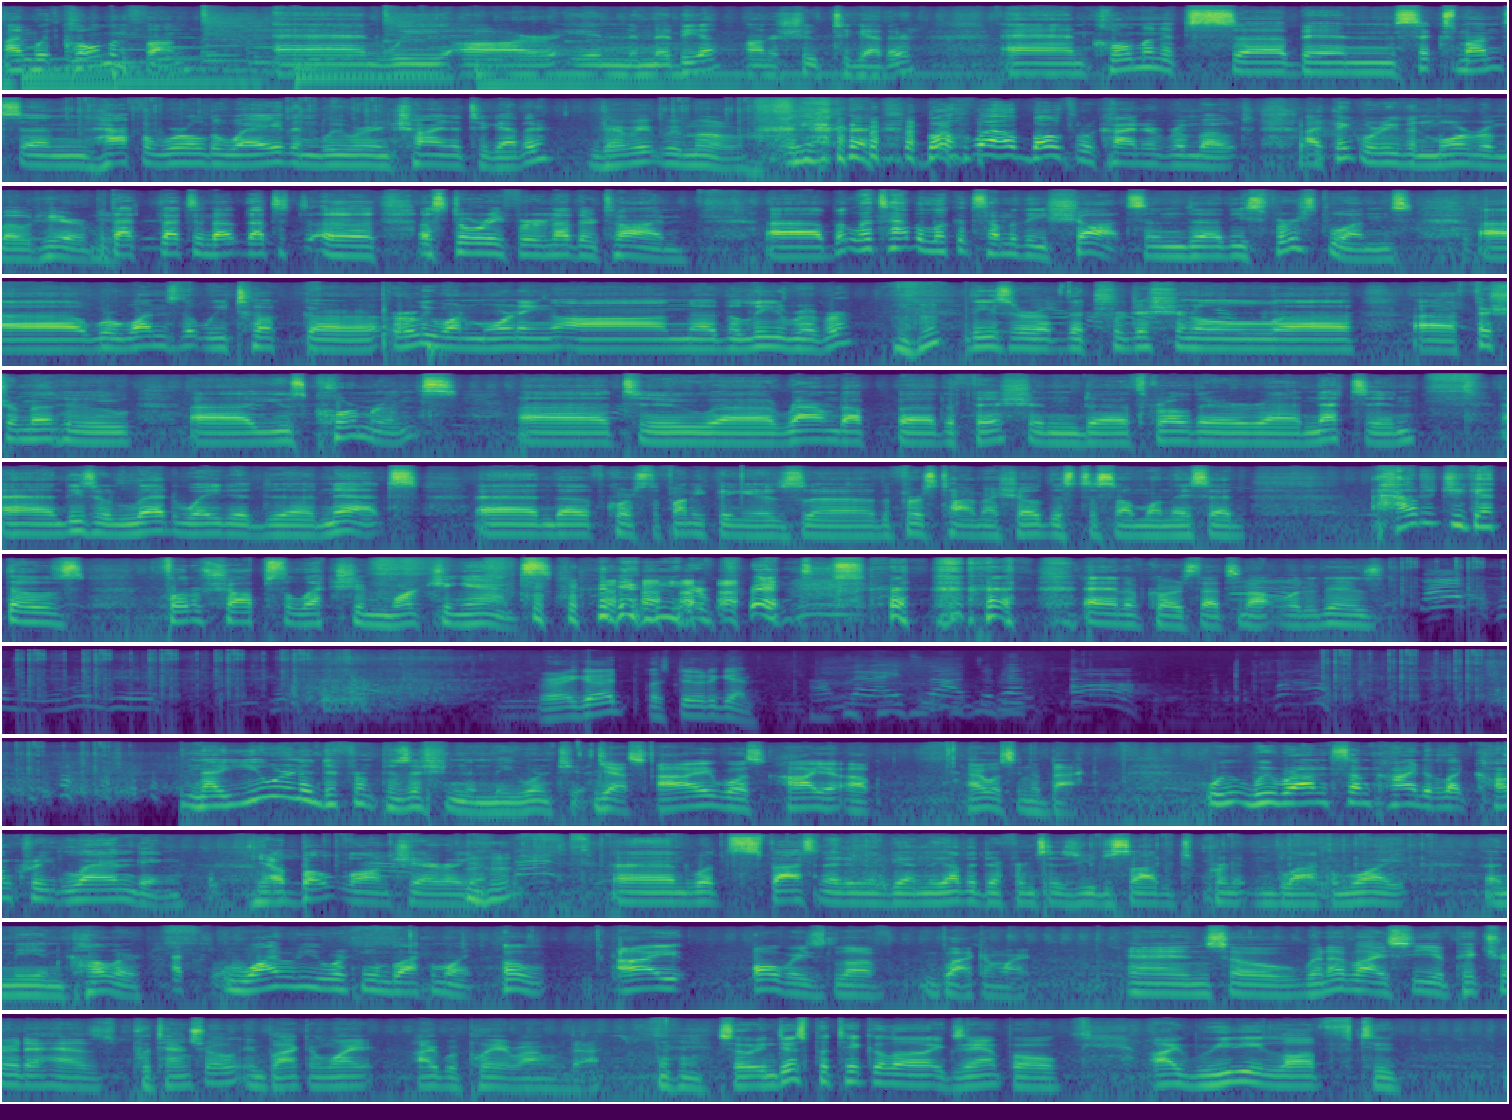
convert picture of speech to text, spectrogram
I'm with Coleman Fung, and we are in Namibia on a shoot together. And Coleman, it's uh, been six months and half a world away than we were in China together. Very remote. both, well, both were kind of remote. I think we're even more remote here, but that, that's, another, that's a, a story for another time. Uh, but let's have a look at some of these shots. And uh, these first ones uh, were ones that we took uh, early one morning on uh, the Li River. These are of the traditional uh, uh, fishermen who uh, use cormorants uh, to uh, round up the fish and throw their nets in. And these are lead weighted nets. And of course, the funny thing is, the first time I showed this to someone, they said, how did you get those Photoshop selection marching ants in your print? and of course, that's not what it is. Very good. Let's do it again. 好，我们再来一次啊，准备。 Now, you were in a different position than me, weren't you? yes, I was higher up. I was in the back. We, we were on some kind of like concrete landing, a Yep. boat launch area. And what's fascinating again, the other difference is you decided to print it in black and white and me in color. Why were you working in black and white? Oh, I always love black and white. And so whenever I see a picture that has potential in black and white, I would play around with that. So in this particular example, I really love to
